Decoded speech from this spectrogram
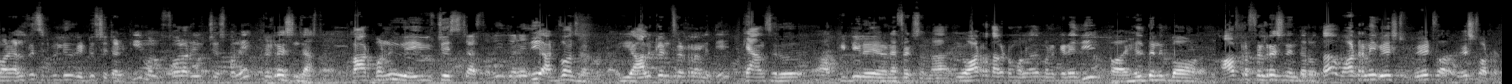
మన ఎలక్ట్రిసిటీ బిల్ రెడ్యూస్ చేయడానికి మనం సోలార్ యూజ్ చేసుకొని ఫిల్టరేషన్ చేస్తాం. కార్బన్ యూజ్ చేసి చేస్తారు ఇది అనేది అడ్వాన్స్ అనమాట ఈ ఆల్కలైన్ ఫిల్టర్ అనేది క్యాన్సర్ కిడ్నీలో ఏమైనా ఎఫెక్ట్స్ ఉన్నా ఈ వాటర్ తాగడం వల్ల మనకి అనేది హెల్త్ అనేది బాగుంటుంది ఆఫ్టర్ ఫిల్టరేషన్ అయిన తర్వాత వాటర్ అనేది వేస్ట్ వేస్ట్ వేస్ట్ వాటర్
